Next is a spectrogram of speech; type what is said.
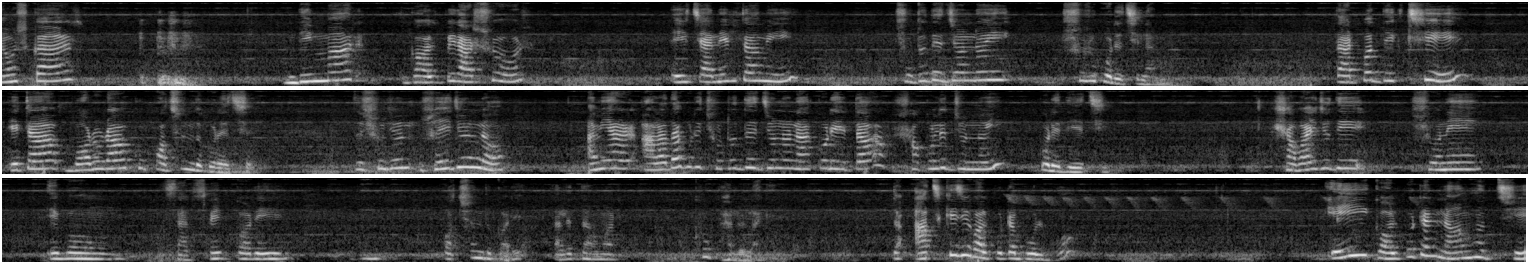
নমস্কার। দিম্মার গল্পের আসর। এই চ্যানেলটা আমি ছোটদের জন্যই শুরু করেছিলাম। তারপর দেখছি এটা বড়রাও খুব পছন্দ করেছে। তো সুজন, সেই জন্য আমি আর আলাদা করে ছোটদের জন্য না করে এটা সকলের জন্যই করে দিয়েছি। সবাই যদি শোনে এবং সাবস্ক্রাইব করে, পছন্দ করে, তাহলে তো আমার খুব ভালো লাগে। তো আজকে যে গল্পটা বলব, এই গল্পটার নাম হচ্ছে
